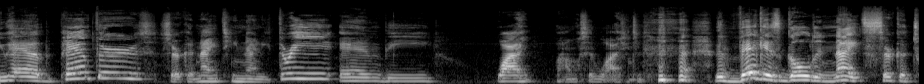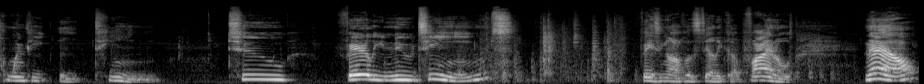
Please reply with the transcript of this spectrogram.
you have the Panthers circa 1993 and the why I almost said Washington. the Vegas Golden Knights circa 2018. Two fairly new teams facing off of the Stanley Cup Finals. Now,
